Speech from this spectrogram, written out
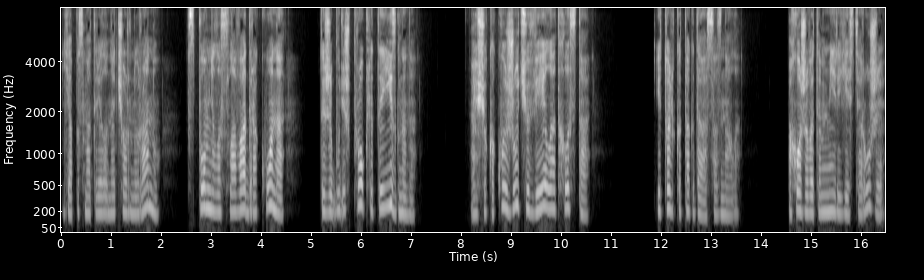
Я посмотрела на черную рану, вспомнила слова дракона «Ты же будешь проклята и изгнана». А еще какой жутью веяло от хлыста. И только тогда осознала. Похоже, в этом мире есть оружие,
